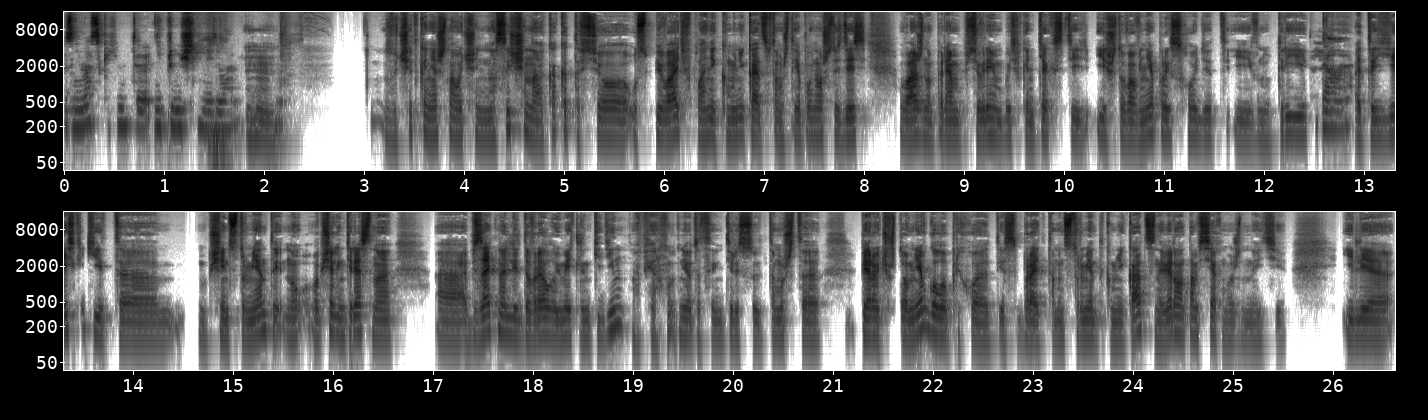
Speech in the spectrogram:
заниматься какими-то непривычными делами. Mm-hmm. Звучит, конечно, очень насыщенно. А как это все успевать в плане коммуникации? Потому что я понял, что здесь важно прям все время быть в контексте и что вовне происходит, и внутри. Да. Это есть какие-то вообще инструменты? Ну, вообще интересно, а, обязательно ли DevRel иметь LinkedIn? Во-первых, меня вот это интересует, потому что первое, что мне в голову приходит, если брать там инструменты коммуникации, наверное, там всех можно найти. Или,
